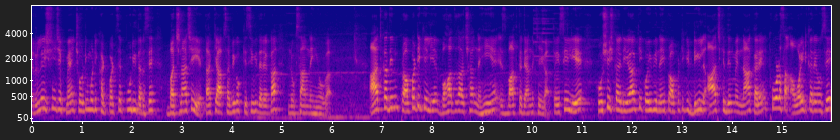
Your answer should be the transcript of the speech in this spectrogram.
रिलेशनशिप में छोटी मोटी खटपट से पूरी तरह से बचना चाहिए, ताकि आप सभी को किसी भी तरह का नुकसान नहीं होगा। आज का दिन प्रॉपर्टी के लिए बहुत ज़्यादा अच्छा नहीं है, इस बात का ध्यान रखिएगा। तो इसीलिए कोशिश करिएगा कि कोई भी नई प्रॉपर्टी की डील आज के दिन में ना करें, थोड़ा सा अवॉइड करें उसे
